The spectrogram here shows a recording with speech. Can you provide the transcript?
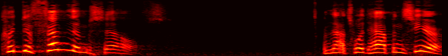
could defend themselves. And that's what happens here.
